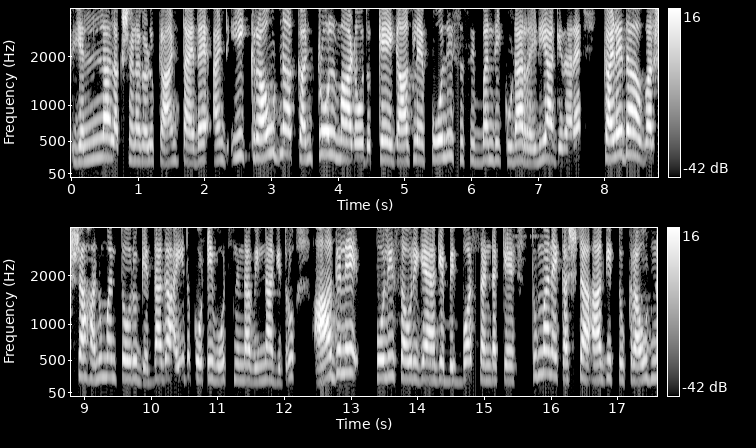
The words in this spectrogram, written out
ಎಲ್ಲ ಲಕ್ಷಣಗಳು ಕಾಣ್ತಾ ಇದೆ. ಅಂಡ್ ಈ ಕ್ರೌಡ್ನ ಕಂಟ್ರೋಲ್ ಮಾಡೋದಕ್ಕೆ ಈಗಾಗಲೇ ಪೊಲೀಸ್ ಸಿಬ್ಬಂದಿ ಕೂಡ ರೆಡಿ ಆಗಿದ್ದಾರೆ. ಕಳೆದ ವರ್ಷ ಹನುಮಂತೋರು ಗೆದ್ದಾಗ ಐದು ಕೋಟಿ ವೋಟ್ಸ್ನಿಂದ ವಿನ್ ಆಗಿದ್ರು. ಆಗಲೇ ಪೊಲೀಸ್ ಅವರಿಗೆ ಹಾಗೆ ಬಿಗ್ ಬಾಸ್ ತಂಡಕ್ಕೆ ತುಂಬಾನೇ ಕಷ್ಟ ಆಗಿತ್ತು ಕ್ರೌಡ್ನ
